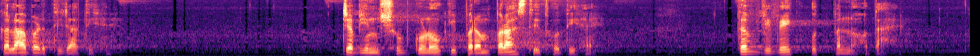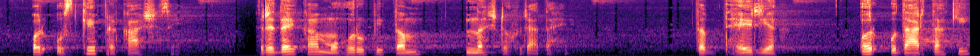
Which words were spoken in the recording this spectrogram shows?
कला बढ़ती जाती है, जब इन शुभ गुणों की परंपरा स्थित होती है तब विवेक उत्पन्न होता है और उसके प्रकाश से हृदय का मोहरूपी तम नष्ट हो जाता है। तब धैर्य और उदारता की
